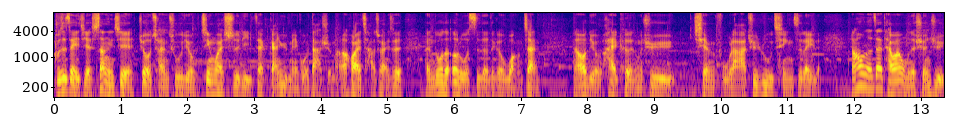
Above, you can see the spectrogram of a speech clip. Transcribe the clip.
不是这一届，上一届就有传出有境外势力在干预美国大选嘛。然后后来查出来是很多的俄罗斯的这个网站，然后有骇客怎么去潜伏啦、去入侵之类的。然后呢，在台湾我们的选举，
